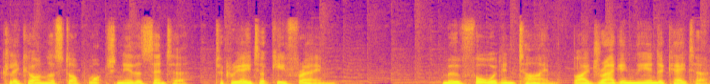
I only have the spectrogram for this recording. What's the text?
click on the stopwatch near the center, to create a keyframe. Move forward in time by dragging the indicator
